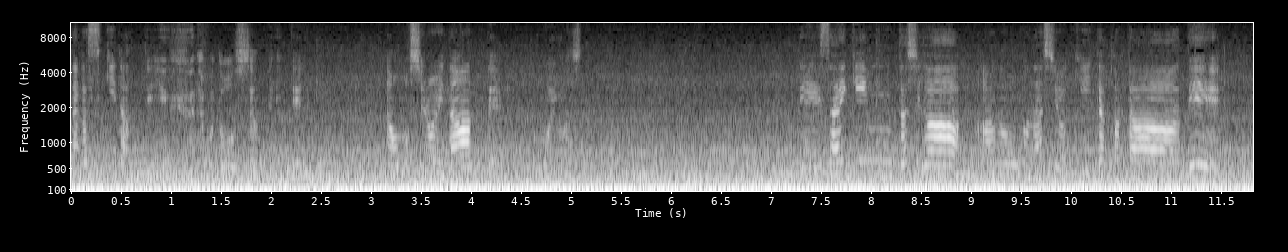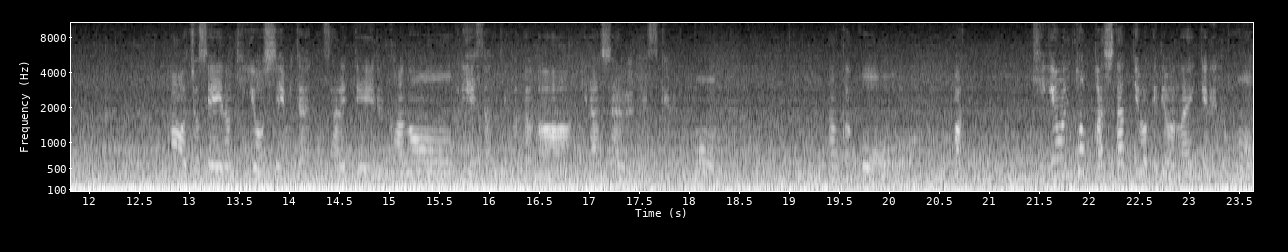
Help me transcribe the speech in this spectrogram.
なんか好きだっていうふうなことをおっしゃっていて面白いなって思いましたで最近私があのお話を聞いた方で、まあ、女性の企業支援みたいなのをされている加納理恵さんという方がいらっしゃるんですけれどもなんかこう、まあ、起業に特化したっていうわけではないけれども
